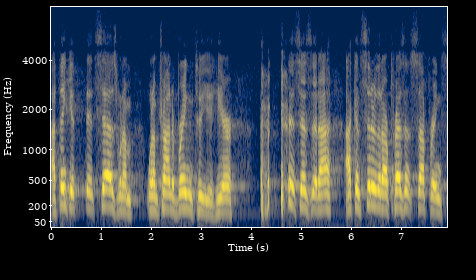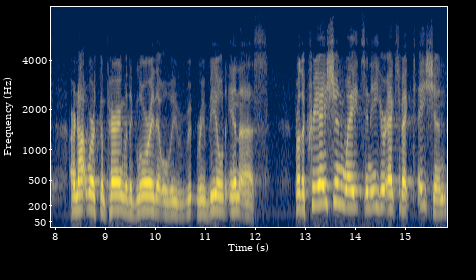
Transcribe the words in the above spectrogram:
I think it, it says what I'm, what I'm trying to bring to you here. it says that I, I consider that our present sufferings are not worth comparing with the glory that will be re- revealed in us. For the creation waits in eager expectation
